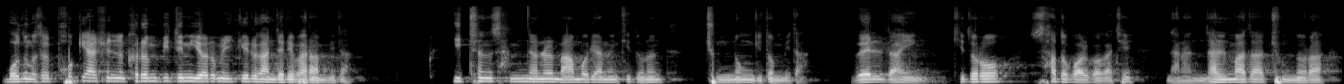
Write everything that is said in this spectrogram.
모든 것을 포기할 수 있는 그런 믿음이 여러분 있기를 간절히 바랍니다. 2003년을 마무리하는 기도는 중농 기도입니다. 웰다잉 기도로 사도 바울과 같이 나는 날마다 죽노라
